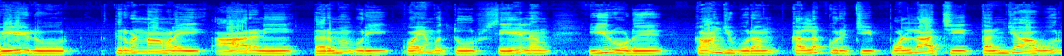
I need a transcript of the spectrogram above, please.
வேலூர் திருவண்ணாமலை ஆரணி தருமபுரி கோயம்புத்தூர் சேலம் ஈரோடு காஞ்சிபுரம் கள்ளக்குறிச்சி பொள்ளாச்சி தஞ்சாவூர்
